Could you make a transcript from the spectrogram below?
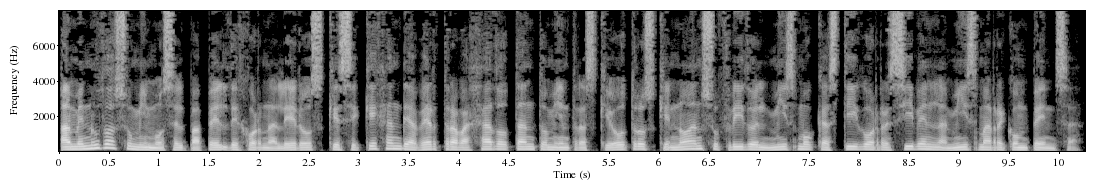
A menudo asumimos el papel de jornaleros que se quejan de haber trabajado tanto mientras que otros que no han sufrido el mismo castigo reciben la misma recompensa.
